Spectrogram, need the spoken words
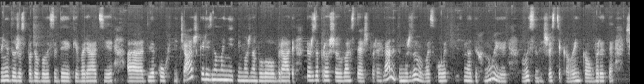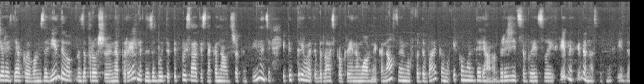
Мені дуже сподобалися деякі варіації для кухні. Чашки різноманітні можна було обрати. Тож запрошую вас теж переглянути. Можливо, вас когось надихну і ви собі щось цікавеньке оберете. Ще раз дякую вам за відео. Запрошую на перегляд. Не забудьте підписатись на канал Шопінг Вінниці і підтримати, будь ласка, україномовний канал своїми вподобайками і коментарями. Бережіть себе і своїх рідних і до наступних відео.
